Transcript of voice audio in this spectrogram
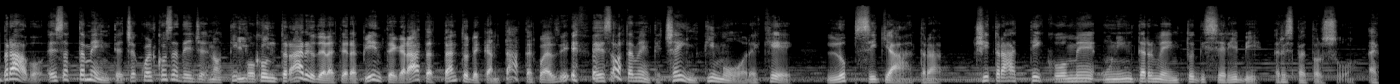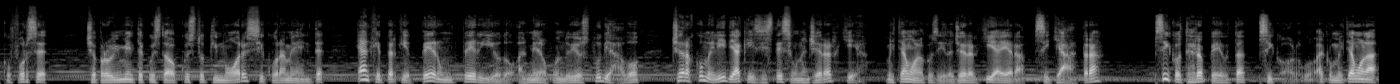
Bravo, esattamente, c'è qualcosa del genere. No, tipo... Il contrario della terapia integrata, tanto decantata quasi. Esattamente, c'è il timore che lo psichiatra ci tratti come un intervento di serie B rispetto al suo. Ecco, forse c'è probabilmente questo, questo, timore, sicuramente, e anche perché per un periodo, almeno quando io studiavo, c'era come l'idea che esistesse una gerarchia. Mettiamola così, la gerarchia era psichiatra, psicoterapeuta, psicologo. Ecco, mettiamola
